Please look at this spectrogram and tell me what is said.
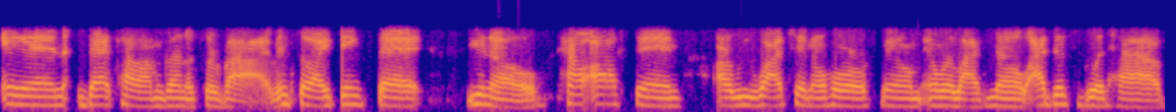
And that's how I'm going to survive. And so I think that, you know, how often are we watching a horror film and we're like, no, I just would have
